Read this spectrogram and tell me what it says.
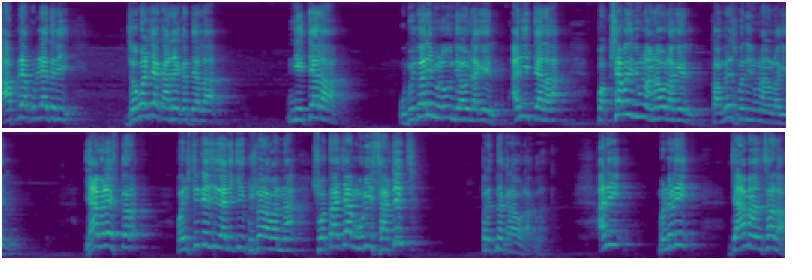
आपल्या कुठल्या तरी जवळच्या कार्यकर्त्याला नेत्याला उमेदवारी मिळवून द्यावी लागेल आणि त्याला पक्षामध्ये निवडून आणावं लागेल काँग्रेसमध्ये निवडून आणावं लागेल. यावेळेस तर परिस्थिती अशी झाली की कृष्णरावांना स्वतःच्या मुलीसाठीच प्रयत्न करावा लागला. आणि मंडळी ज्या माणसाला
